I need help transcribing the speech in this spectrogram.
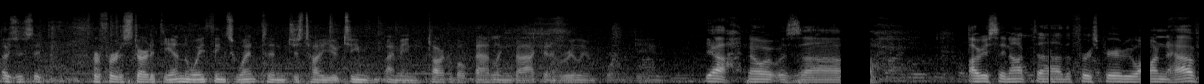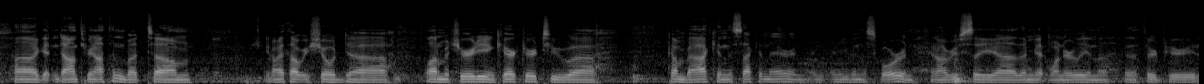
I was just say, prefer to start at the end, the way things went, and just how your team. I mean, talk about battling back in a really important game. Yeah, no, it was uh, obviously not uh, the first period we wanted to have, uh, getting down three nothing. But um, you know, I thought we showed uh, a lot of maturity and character to uh, come back in the second there, and, and, and even the score. And, and obviously, uh, them getting one early in the in the third period,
